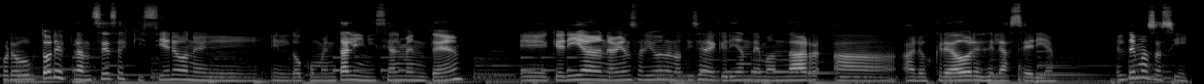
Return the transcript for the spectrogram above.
productores franceses que hicieron el, el documental inicialmente eh, querían, habían salido una noticia de que querían demandar a, a los creadores de la serie. El tema es así.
